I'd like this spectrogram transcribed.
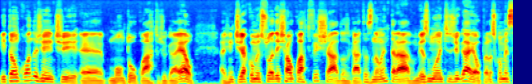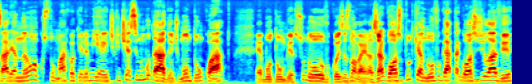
Então, quando a gente é, montou o quarto de Gael, a gente já começou a deixar o quarto fechado. As gatas não entravam, mesmo antes de Gael, para elas começarem a não acostumar com aquele ambiente que tinha sido mudado. A gente montou um quarto, é, botou um berço novo, coisas novas. Elas já gostam, tudo que é novo, gata gosta de ir lá ver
